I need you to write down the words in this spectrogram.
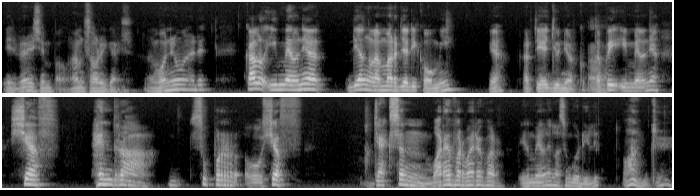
It's very simple. I'm sorry guys. You know what I did? Kalau emailnya dia ngelamar jadi komi, ya artinya junior cook, Ah. tapi emailnya chef Hendra, super oh, chef Jackson, whatever whatever. Emailnya langsung gue delete. Anjir.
